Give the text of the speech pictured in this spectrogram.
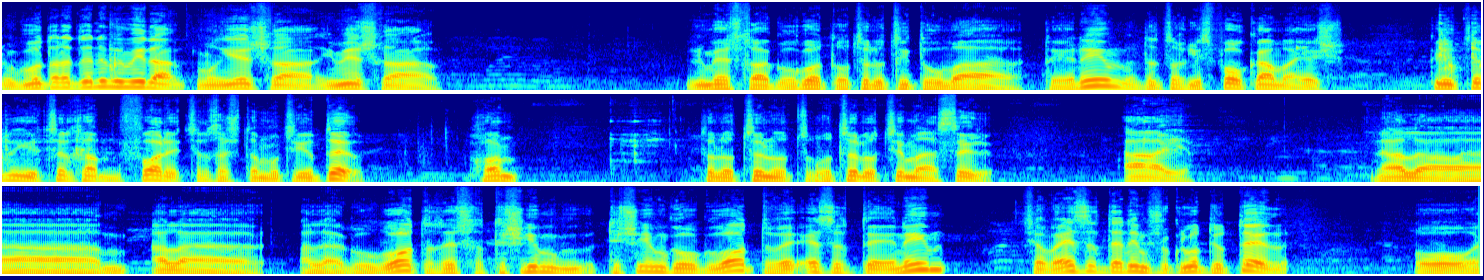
גוגרות על התאנים במידה. כלומר, יש לך, אם יש לך, אם יש לך גוגרות, אתה רוצה להוציא תרומה תאנים, אתה צריך לספור כמה יש. כי יוצא, לך בפועל, יוצא לך שאתה מוציא יותר, נכון? אתה רוצה, להוציא מעשר. איי. על, ה, על, ה, על הגרוגרות, אז יש לך 90, 90 גרוגרות ועשר תאנים. עכשיו, העשר תאנים שוקלות יותר, או,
